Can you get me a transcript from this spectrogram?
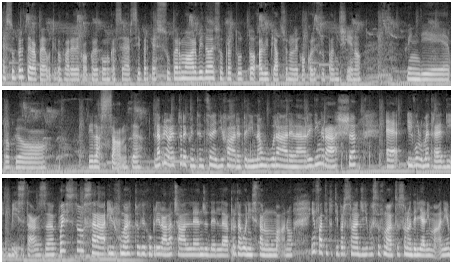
È super terapeutico fare le coccole con Cassersi Perché è super morbido e soprattutto a lui piacciono le coccole sul pancino. Quindi è proprio rilassante. La prima lettura che ho intenzione di fare per inaugurare la Reading Rush è il volume 3 di Beastars. Questo sarà il fumetto che coprirà la challenge del protagonista non umano. Infatti tutti i personaggi di questo fumetto sono degli animali.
